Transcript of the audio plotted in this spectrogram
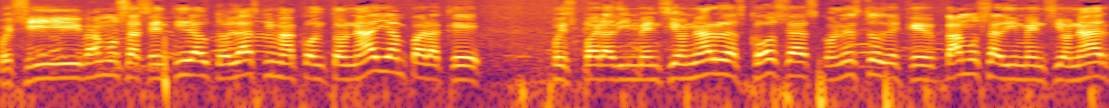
Pues sí, vamos a sentir autolástima con Tonayan para que, pues para dimensionar las cosas, con esto de que vamos a dimensionar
